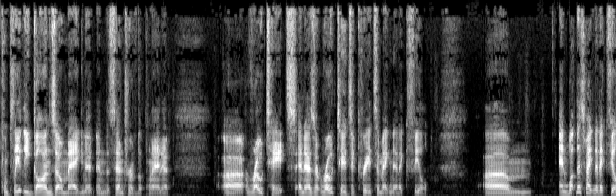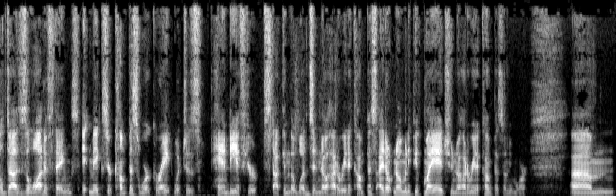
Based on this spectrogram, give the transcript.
completely gonzo magnet in the center of the planet uh, rotates, and as it rotates, it creates a magnetic field. Um, and what this magnetic field does is a lot of things. It makes your compass work right, which is handy if you're stuck in the woods and know how to read a compass. I don't know many people my age who know how to read a compass anymore. Um,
